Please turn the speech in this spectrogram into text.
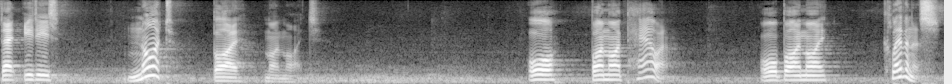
that it is not by my might or by my power or by my cleverness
